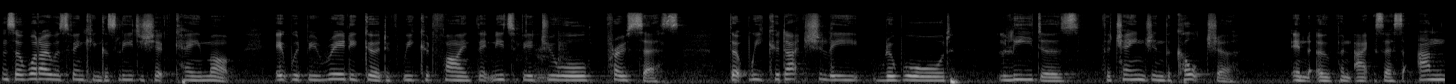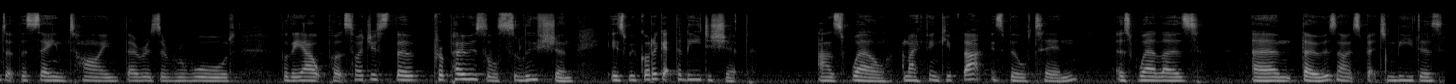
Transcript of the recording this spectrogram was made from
And so what I was thinking, because leadership came up, it would be really good if we could find that it needs to be a dual process, that we could actually reward leaders for changing the culture in open access and at the same time there is a reward for the output. So I just, the proposal solution is we've got to get the leadership as well. And I think if that is built in, as well as um, those, I'm expecting leaders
